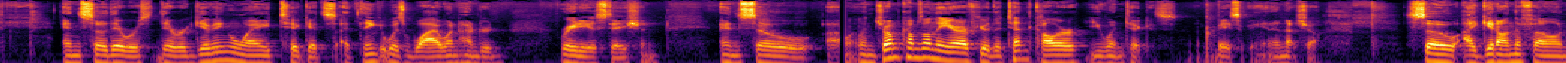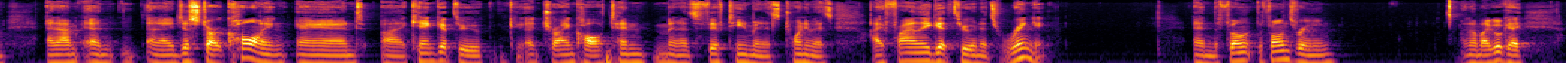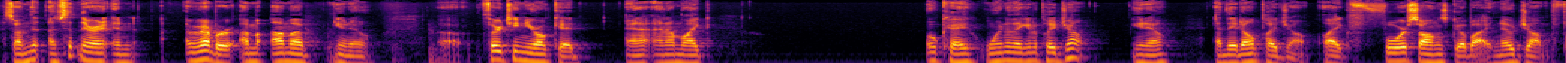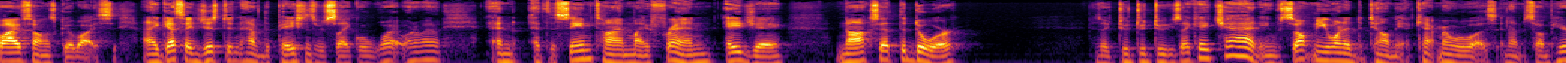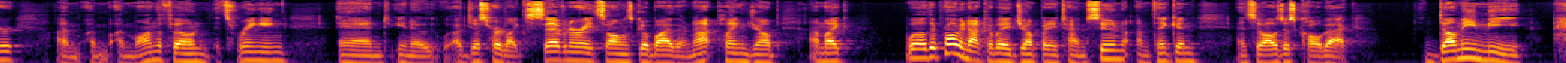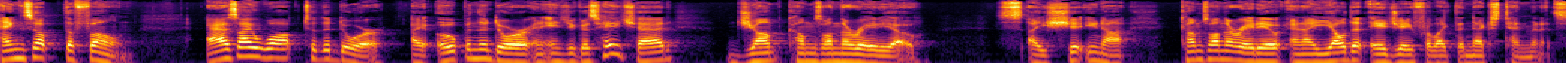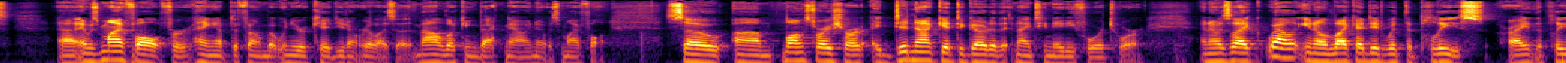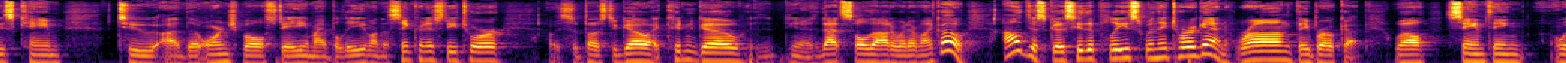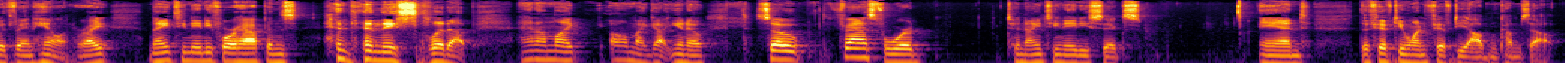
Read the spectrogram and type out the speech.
And so there was they were giving away tickets. I think it was Y100 radio station. And so uh, when Jump comes on the air, if you're the 10th caller, you win tickets, basically, in a nutshell. So I get on the phone and I'm and and I just start calling and I can't get through. I try and call 10 minutes, 15 minutes, 20 minutes. I finally get through and it's ringing. And the phone the phone's ringing. And I'm like, okay. So I'm I'm sitting there and, I remember I'm I'm a, you know, 13 year old kid and and I'm like okay, when are they going to play jump? You know? and they don't play jump. Like four songs go by, no jump. Five songs go by, and I guess I just didn't have the patience. It was like, well, what? What am I? And at the same time, my friend AJ knocks at the door. He's like, do do do. He's like, hey Chad, it was something you wanted to tell me. I can't remember what it was. And I'm so I'm here. I'm I'm I'm on the phone. It's ringing, and you know I've just heard like seven or eight songs go by. They're not playing jump. I'm like, well, they're probably not going to play jump anytime soon. I'm thinking, and so I'll just call back. Dummy me hangs up the phone. As I walk to the door, I open the door and AJ goes, Hey, Chad, jump comes on the radio. I shit you not, comes on the radio, and I yelled at AJ for like the next 10 minutes. Uh, it was my fault for hanging up the phone, but when you're a kid, you don't realize that. Now, looking back now, I know it was my fault. So, um, long story short, I did not get to go to the 1984 tour. And I was like, well, you know, like I did with the police, right? The police came to uh, the Orange Bowl Stadium, I believe, on the Synchronicity tour. I was supposed to go. I couldn't go. You know, that sold out or whatever. I'm like, oh, I'll just go see the police when they tour again. Wrong. They broke up. Well, same thing with Van Halen, right? 1984 happens and then they split up. And I'm like, oh my God, you know. So fast forward to 1986 and the 5150 album comes out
